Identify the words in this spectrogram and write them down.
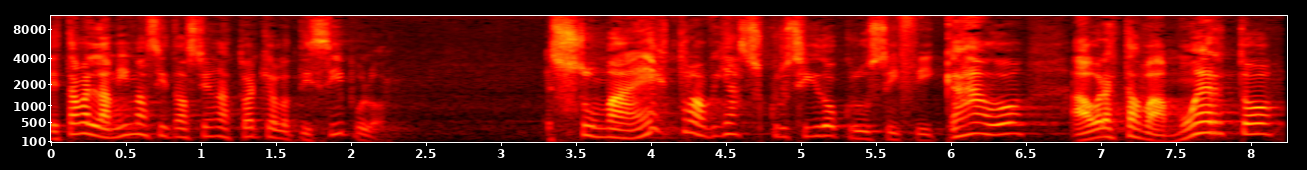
estaba en la misma situación actual que los discípulos. Su maestro había sido crucificado, ahora estaba muerto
